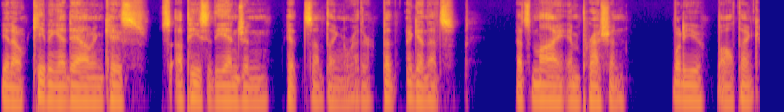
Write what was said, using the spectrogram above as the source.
you know, keeping it down in case a piece of the engine hit something or other. But again, that's that's my impression. What do you all think?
